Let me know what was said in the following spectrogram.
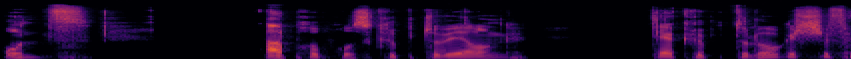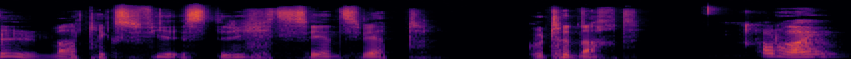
Und apropos Kryptowährung, der kryptologische Film Matrix 4 ist nicht sehenswert. Gute Nacht. Haut rein.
